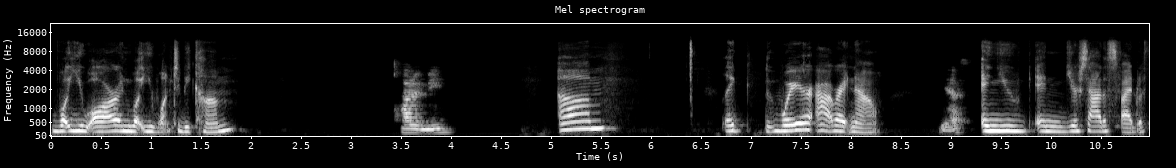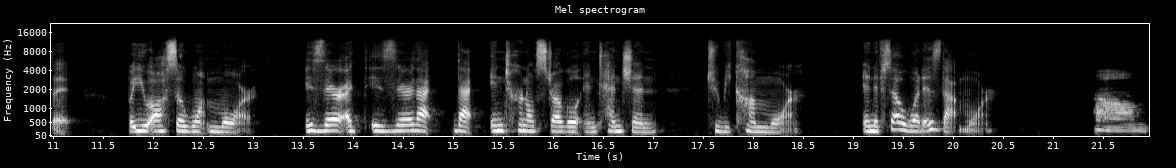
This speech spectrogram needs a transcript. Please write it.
what you are and what you want to become? How do you mean? Um like where you're at right now Yes. and you and you're satisfied with it, but you also want more. Is there a is there that that internal struggle and tension to become more? And if so, what is that more? Um,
